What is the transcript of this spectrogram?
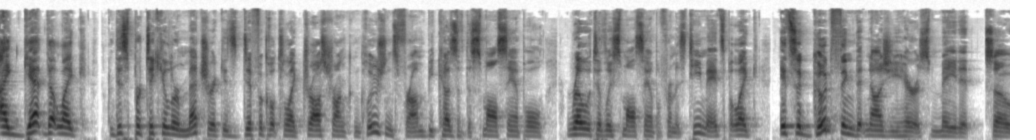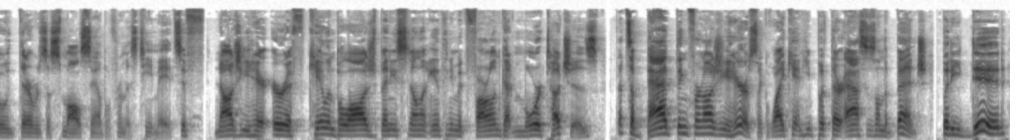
I get that, like, this particular metric is difficult to like draw strong conclusions from because of the small sample, relatively small sample from his teammates. But like, it's a good thing that Najee Harris made it so there was a small sample from his teammates. If Najee Harris or if Kalen Ballage, Benny Snell, and Anthony McFarland got more touches, that's a bad thing for Najee Harris. Like, why can't he put their asses on the bench? But he did,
